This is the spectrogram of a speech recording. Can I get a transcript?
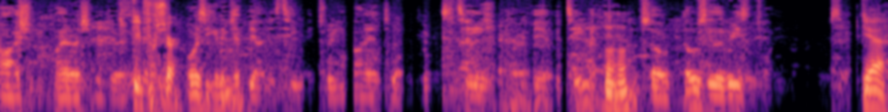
Oh, I should be playing. I should be doing. Yeah, for sure. Or is he going to get behind his teammates, really buy into what they're doing as a team, and be a good teammate? Mm-hmm. So those are the reasons why. yeah,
